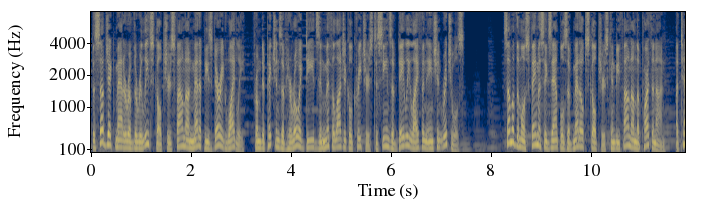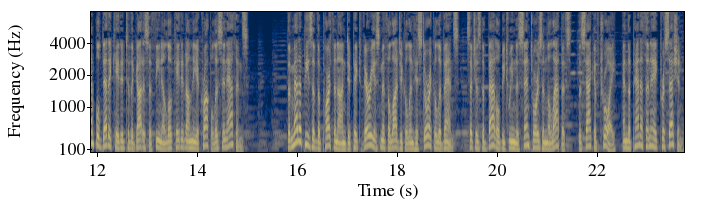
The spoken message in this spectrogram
The subject matter of the relief sculptures found on metopes varied widely, from depictions of heroic deeds and mythological creatures to scenes of daily life and ancient rituals. Some of the most famous examples of metope sculptures can be found on the Parthenon, a temple dedicated to the goddess Athena located on the Acropolis in Athens. The metopes of the Parthenon depict various mythological and historical events, such as the battle between the centaurs and the Lapiths, the sack of Troy, and the Panathenaic procession.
